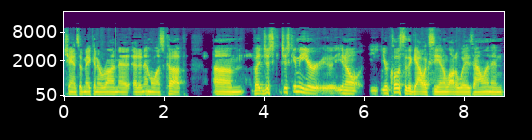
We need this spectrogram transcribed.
chance of making a run at, at an MLS Cup. Um, but just just give me your you know you're close to the galaxy in a lot of ways, Alan, and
